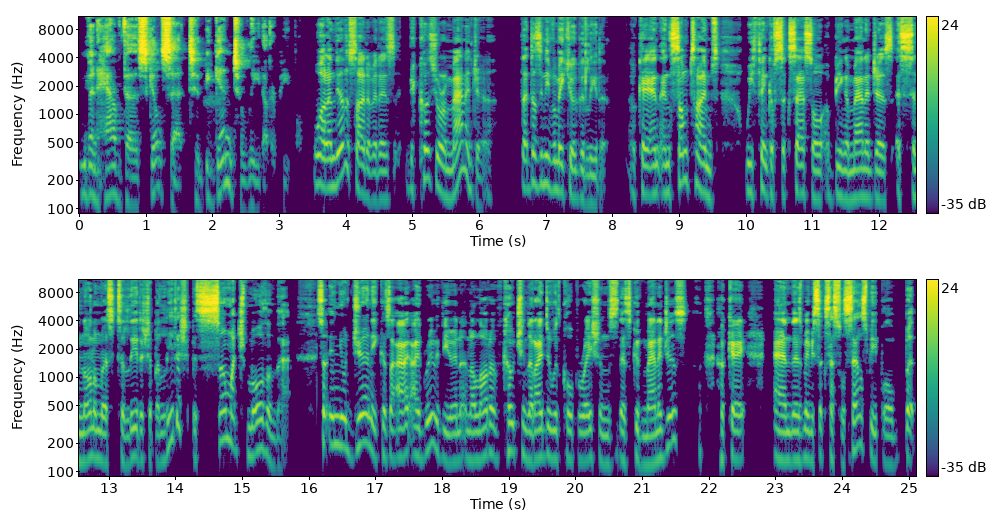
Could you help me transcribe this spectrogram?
even have the skill set to begin to lead other people. Well, and the other side of it is because you're a manager, that doesn't even make you a good leader. Okay. And, and sometimes we think of success or being a manager as, as synonymous to leadership, but leadership is so much more than that. So in your journey, because I, I, agree with you, in, in, a lot of coaching that I do with corporations, there's good managers, okay, and there's maybe successful salespeople, but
